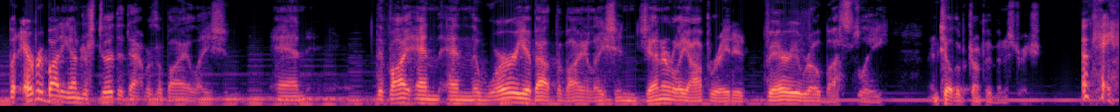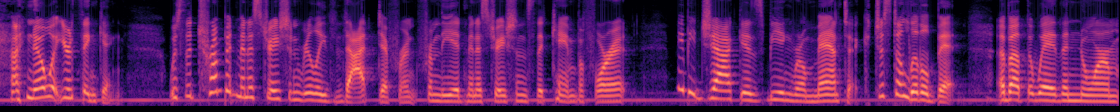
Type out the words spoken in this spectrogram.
But everybody understood that that was a violation. And the vi- and and the worry about the violation generally operated very robustly until the Trump administration. Okay, I know what you're thinking. Was the Trump administration really that different from the administrations that came before it? Maybe Jack is being romantic, just a little bit, about the way the norm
